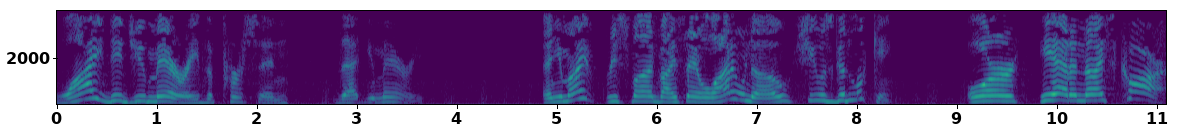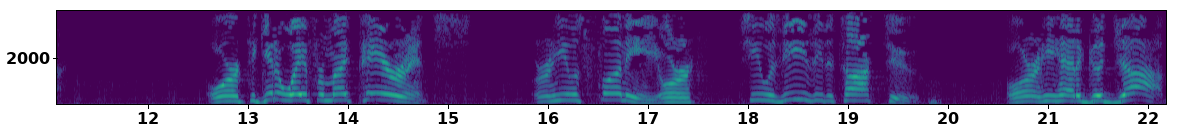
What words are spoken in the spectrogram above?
why did you marry the person that you married? And you might respond by saying, Well, I don't know. She was good looking. Or he had a nice car. Or to get away from my parents. Or he was funny. Or she was easy to talk to. Or he had a good job.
